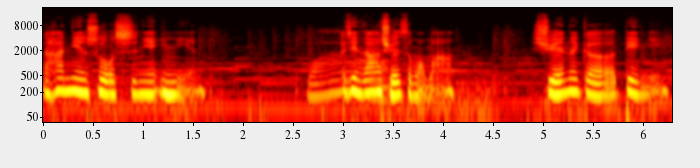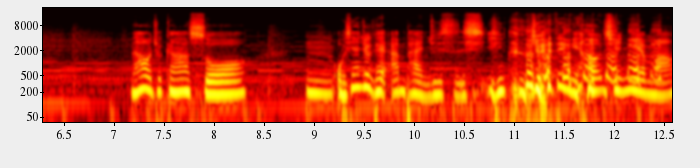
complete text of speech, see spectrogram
然后他念硕士念一年，哇！而且你知道他学什么吗？学那个电影，然后我就跟他说：“嗯，我现在就可以安排你去实习，你决定你要去念吗？”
